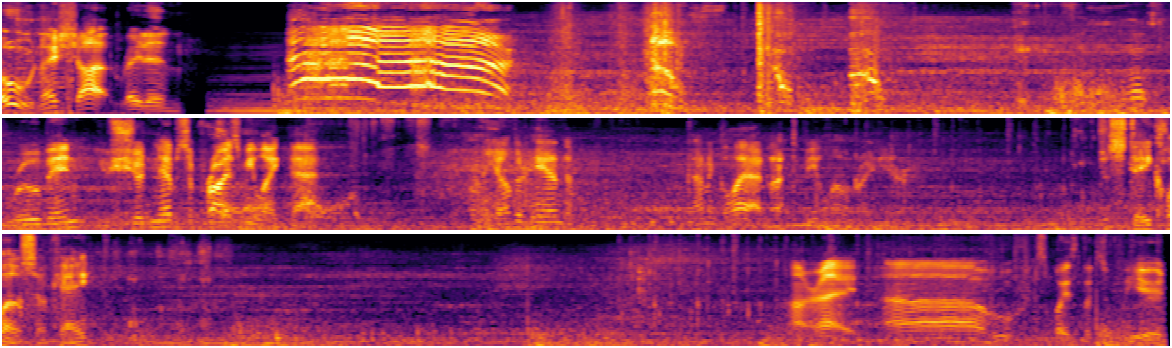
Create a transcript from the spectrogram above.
Oh, nice shot. Right in. Ah! Reuben, you shouldn't have surprised me like that. On the other hand, I'm kind of glad not to be alone right here. Just stay close, okay? Alright. Uh, ooh, this place looks weird.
